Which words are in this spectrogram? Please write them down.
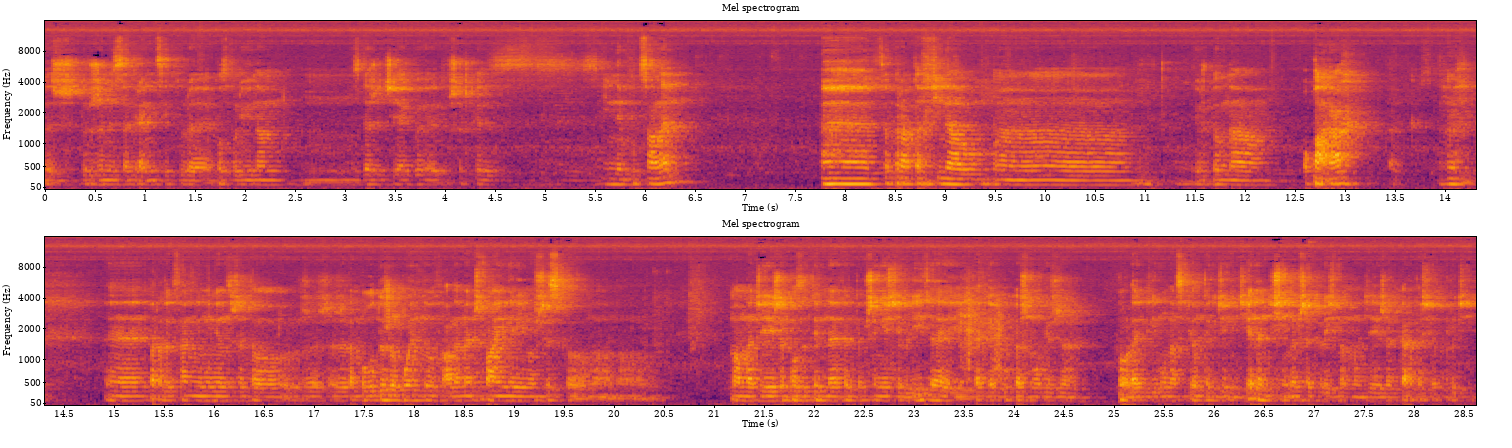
też drużyny z zagranicy, które pozwoliły nam mm, zderzyć się jakby troszeczkę z, z innym futsalem. Co prawda finał e, już był na oparach. E, paradoksalnie mówiąc, że, to, że, że, że tam było dużo błędów, ale mecz fajny mimo wszystko. No, no, mam nadzieję, że pozytywny efekt to przyniesie w lidze i tak jak Łukasz mówi, że polegli u nas piątek 9-1, dzisiaj my przegraliśmy, mam nadzieję, że karta się odwróci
